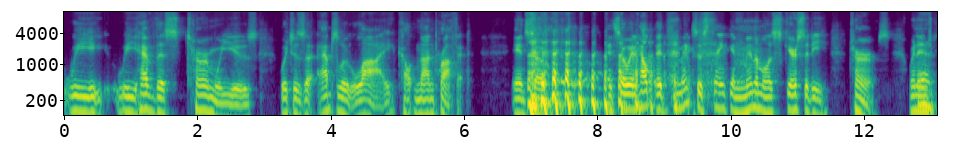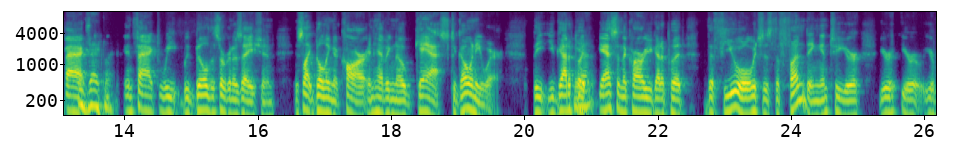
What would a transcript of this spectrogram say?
we we have this term we use, which is an absolute lie called nonprofit. And so and so it helps it makes us think in minimalist scarcity terms. When in fact, exactly. in fact, we we build this organization. It's like building a car and having no gas to go anywhere the you got to put yeah. gas in the car you got to put the fuel which is the funding into your your your your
